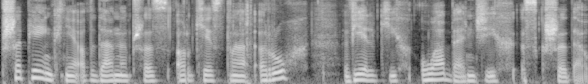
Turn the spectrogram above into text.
przepięknie oddany przez orkiestrę ruch wielkich łabędzich skrzydeł.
